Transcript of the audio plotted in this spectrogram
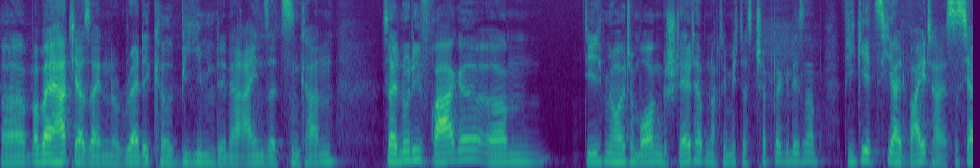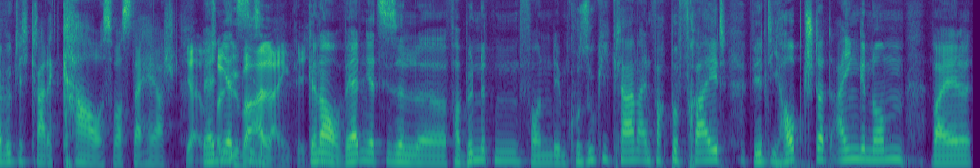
ähm, aber er hat ja seinen Radical Beam, den er einsetzen kann. Ist halt nur die Frage, ähm, die ich mir heute Morgen gestellt habe, nachdem ich das Chapter gelesen habe, wie geht's hier halt weiter? Es ist ja wirklich gerade Chaos, was da herrscht. Ja, Werden jetzt überall diese, eigentlich, ne? Genau, werden jetzt diese äh, Verbündeten von dem Kozuki-Clan einfach befreit? Wird die Hauptstadt eingenommen? Weil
